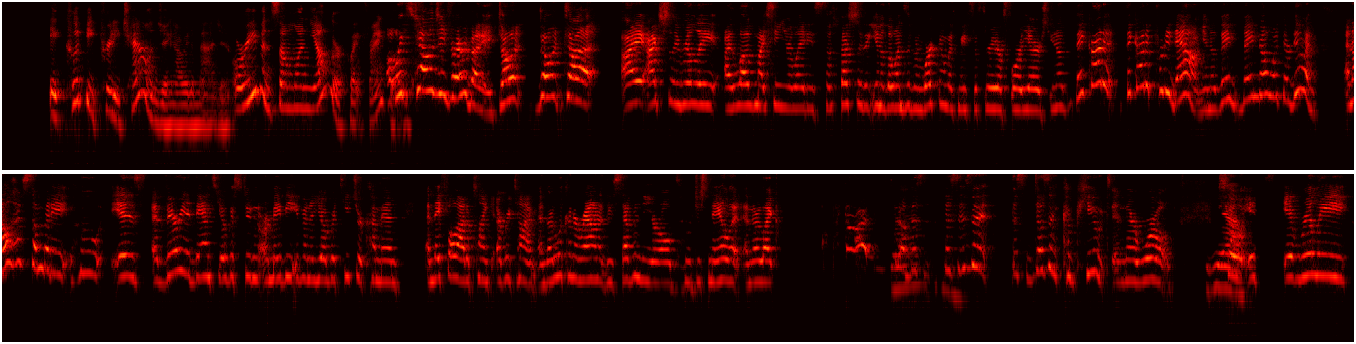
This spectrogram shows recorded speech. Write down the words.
it could be pretty challenging i would imagine or even someone younger quite frankly. oh it's challenging for everybody. Don't don't uh I actually really I love my senior ladies, especially the you know the ones that have been working with me for three or four years. You know they got it they got it pretty down. You know they they know what they're doing. And I'll have somebody who is a very advanced yoga student or maybe even a yoga teacher come in and they fall out of plank every time. And they're looking around at these 70 year olds who just nail it. And they're like, oh my God, you know, this, this isn't, this doesn't compute in their world. Yeah. So it's, it really,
